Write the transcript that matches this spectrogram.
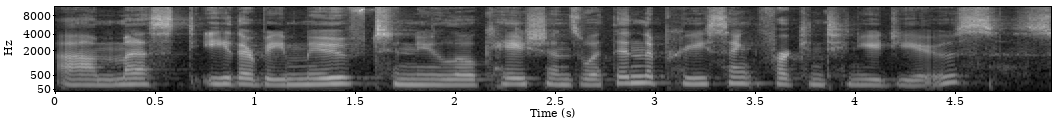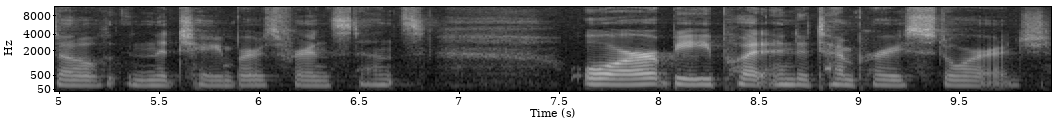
um, must either be moved to new locations within the precinct for continued use, so in the chambers, for instance, or be put into temporary storage.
